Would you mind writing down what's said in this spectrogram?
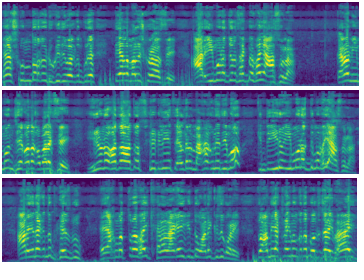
হ্যাঁ সুন্দর করে ঢুকিয়ে দিব একদম পুরো তেল মালিশ করা আছে। আর ইমনের জন্য থাকবে ভাই আসলা কারণ ইমন যে কথা কবা লাগছে হিরোনের কথা হয়তো সিরিডিলি তেল তেল মাখা গুলে দিব, কিন্তু হিরো ইমনক দিব ভাই আসলা আর এরা কিন্তু ফেসবুক হ্যাঁ, একমাত্র ভাই খেলার আগেই কিন্তু অনেক কিছু করে। তো আমি একটা এমন কথা বলতে চাই ভাই।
